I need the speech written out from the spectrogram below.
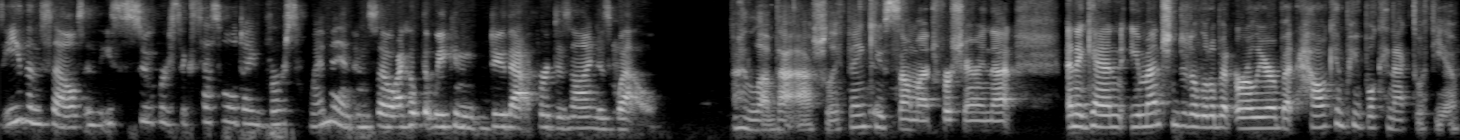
see themselves in these super successful, diverse women. And so I hope that we can do that for design as well. I love that, Ashley. Thank you so much for sharing that. And again, you mentioned it a little bit earlier, but how can people connect with you?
